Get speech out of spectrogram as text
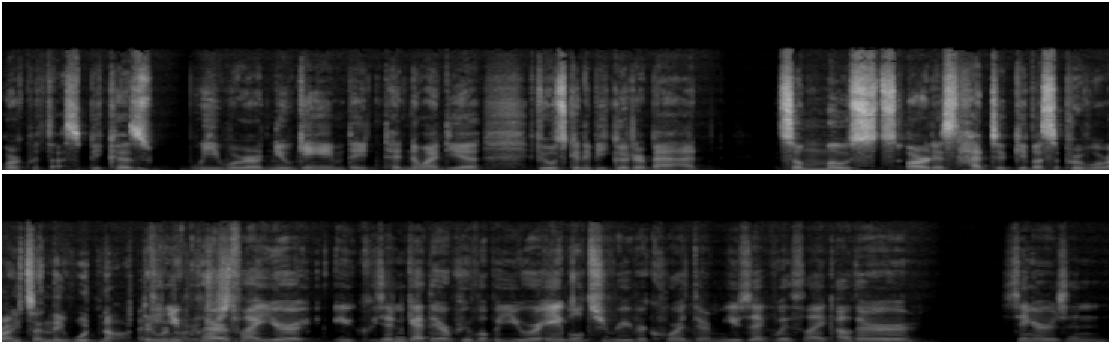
work with us because we were a new game. They had no idea if it was going to be good or bad. So most artists had to give us approval rights, and they would not. But they can you clarify? You you didn't get their approval, but you were able to re-record their music with like other singers and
